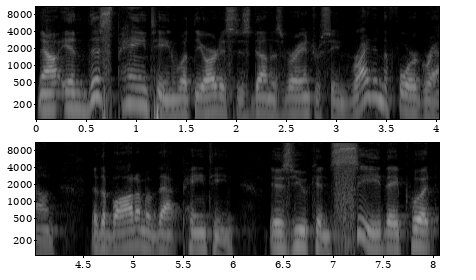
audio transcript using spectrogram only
Now, in this painting, what the artist has done is very interesting. Right in the foreground, at the bottom of that painting, is you can see they put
